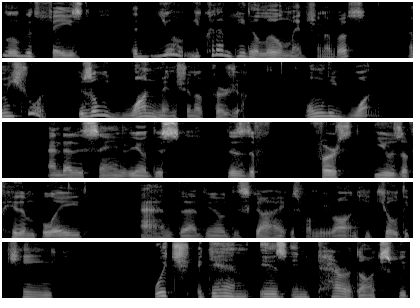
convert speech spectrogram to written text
a little bit fazed that you you could have made a little mention of us. I mean, sure, there's only one mention of Persia, only one, and that is saying that you know this this is the f- first use of hidden blade, and that you know this guy is from Iran. He killed the king, which again is in paradox with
